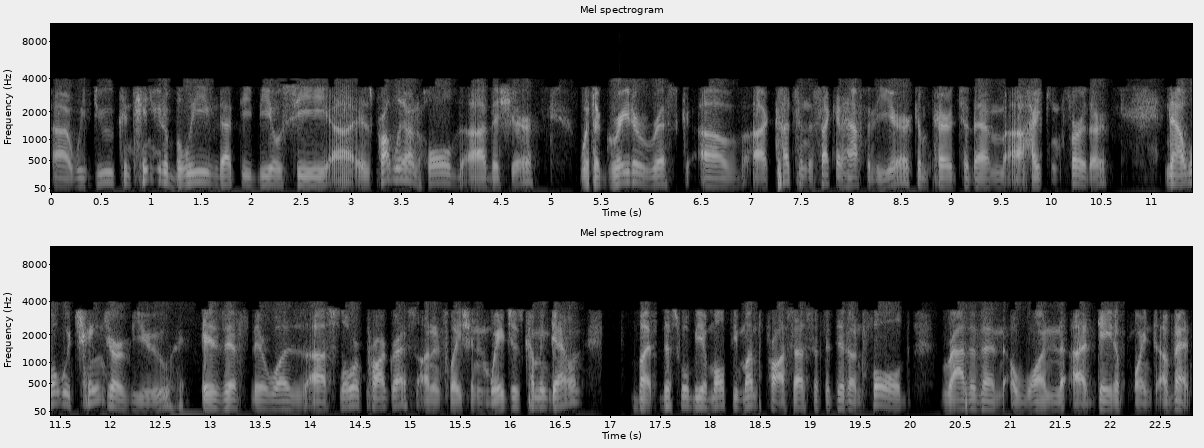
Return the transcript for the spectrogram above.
uh, we do continue to believe that the BOC uh, is probably on hold uh, this year, with a greater risk of uh, cuts in the second half of the year compared to them uh, hiking further. Now, what would change our view is if there was slower progress on inflation and wages coming down, but this will be a multi-month process if it did unfold rather than a one uh, data point event.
